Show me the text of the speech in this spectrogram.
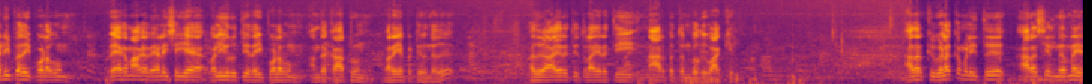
அடிப்பதைப் போலவும் வேகமாக வேலை செய்ய வலியுறுத்தியதைப் போலவும் அந்த கார்ட்டூன் வரையப்பட்டிருந்தது. அது ஆயிரத்தி தொள்ளாயிரத்தி நாற்பத்தொன்பது வாக்கில். அதற்கு விளக்கமளித்து அரசியல் நிர்ணய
